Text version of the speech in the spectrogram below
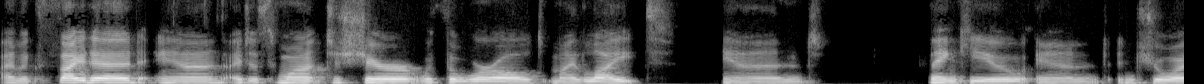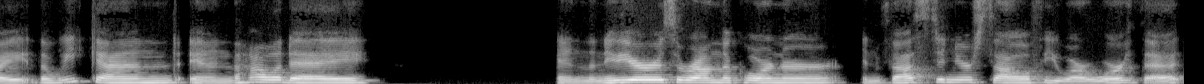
I'm excited and I just want to share with the world my light and thank you and enjoy the weekend and the holiday. And the new year is around the corner. Invest in yourself. You are worth it.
